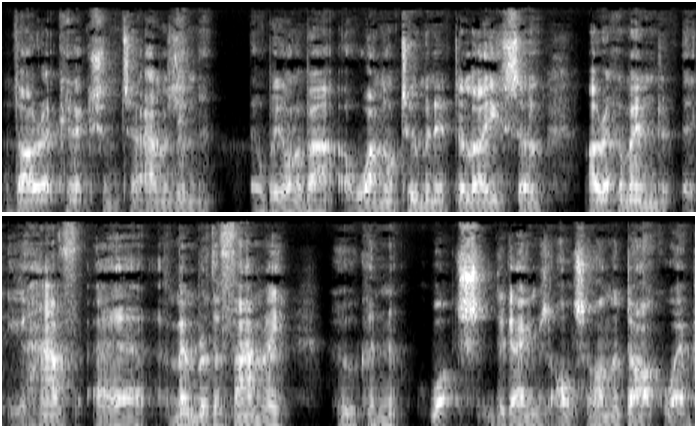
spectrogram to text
a direct connection to Amazon, it'll be on about a one or two minute delay. So I recommend that you have a, a member of the family who can watch the games also on the dark web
